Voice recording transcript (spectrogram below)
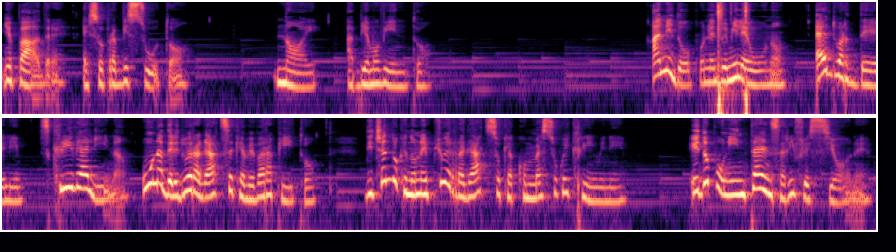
Mio padre è sopravvissuto. Noi abbiamo vinto. Anni dopo, nel 2001, Edward Daly scrive a Lina, una delle due ragazze che aveva rapito, dicendo che non è più il ragazzo che ha commesso quei crimini. E dopo un'intensa riflessione,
